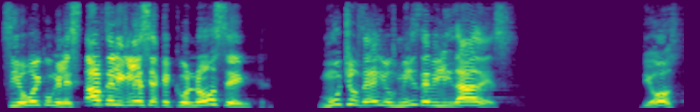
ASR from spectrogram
Si yo voy con el staff de la iglesia que conocen muchos de ellos mis debilidades, Dios.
